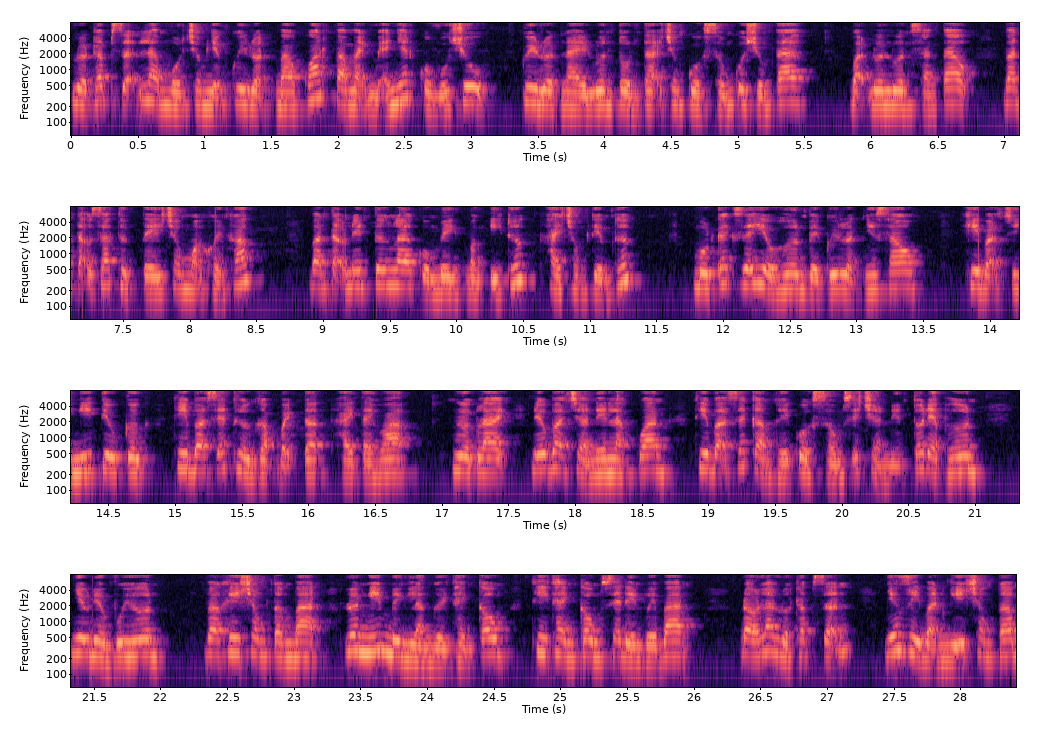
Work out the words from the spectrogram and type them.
luật hấp dẫn là một trong những quy luật bao quát và mạnh mẽ nhất của vũ trụ. Quy luật này luôn tồn tại trong cuộc sống của chúng ta. Bạn luôn luôn sáng tạo, bạn tạo ra thực tế trong mọi khoảnh khắc. Bạn tạo nên tương lai của mình bằng ý thức hay trong tiềm thức. Một cách dễ hiểu hơn về quy luật như sau. Khi bạn suy nghĩ tiêu cực thì bạn sẽ thường gặp bệnh tật hay tai họa. Ngược lại, nếu bạn trở nên lạc quan thì bạn sẽ cảm thấy cuộc sống sẽ trở nên tốt đẹp hơn, nhiều niềm vui hơn. Và khi trong tâm bạn luôn nghĩ mình là người thành công thì thành công sẽ đến với bạn. Đó là luật hấp dẫn, những gì bạn nghĩ trong tâm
